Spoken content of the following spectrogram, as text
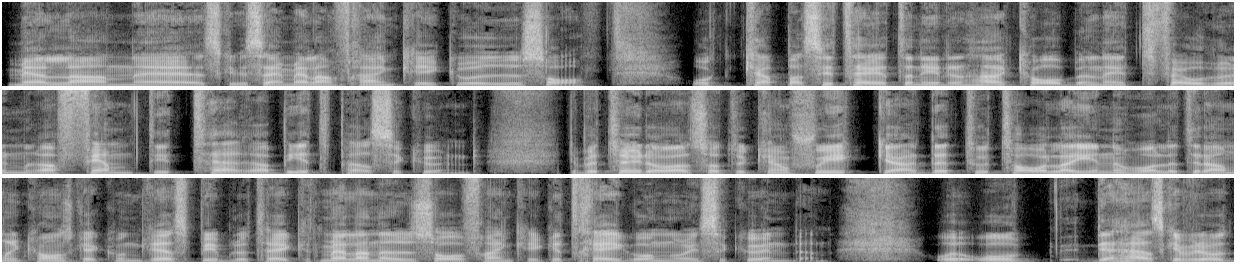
mellan, eh, ska vi säga, mellan Frankrike och USA och kapaciteten i den här kabeln är 250 terabit per sekund. Det betyder alltså att du kan skicka det totala innehållet i det amerikanska kongressbiblioteket mellan USA och Frankrike tre gånger i sekunden. Och, och Det här ska vi då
